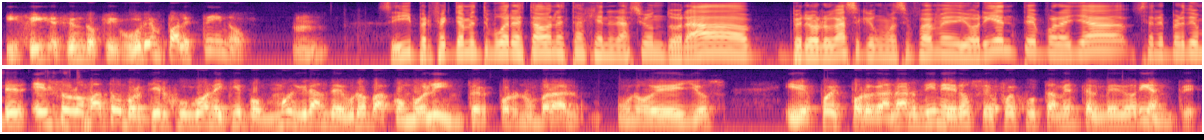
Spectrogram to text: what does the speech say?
y sigue siendo figura en Palestino. ¿Mm? Sí, perfectamente puede haber estado en esta generación dorada, pero lo que hace es que como se fue a Medio Oriente, por allá, se le perdió un E- Eso lo mató porque él jugó en equipos muy grandes de Europa como el Inter, por nombrar uno de ellos, y después por ganar dinero se fue justamente al Medio Oriente.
